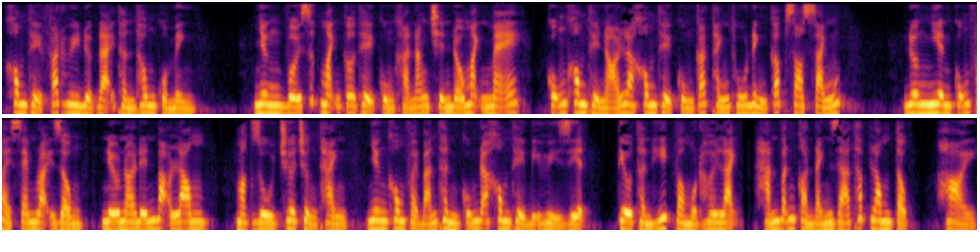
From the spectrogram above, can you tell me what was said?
không thể phát huy được đại thần thông của mình. Nhưng với sức mạnh cơ thể cùng khả năng chiến đấu mạnh mẽ, cũng không thể nói là không thể cùng các thánh thú đỉnh cấp so sánh. Đương nhiên cũng phải xem loại rồng, nếu nói đến bạo long, mặc dù chưa trưởng thành, nhưng không phải bán thần cũng đã không thể bị hủy diệt. Tiêu thần hít vào một hơi lạnh, hắn vẫn còn đánh giá thấp long tộc, hỏi,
